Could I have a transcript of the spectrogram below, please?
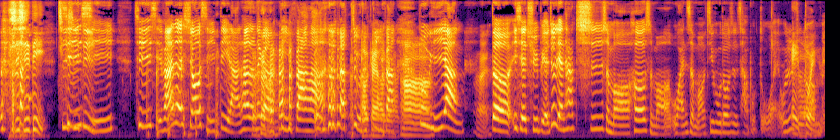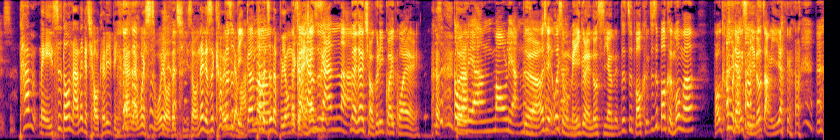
栖息地，栖息地息栖息，反正就是休息地啦，他的那个地方啦，他住的地方啊，不一样哎，的一些区别，就连他吃什么、喝什么、玩什么，几乎都是差不多、欸。哎，我就觉得哎对没什么。他每一次都拿那个巧克力饼干来喂所有的骑手，那个是可以那是的吗？饼干吗他们真的不用那个吗那看起来像是干干啦那很像巧克力乖乖哎、那是狗粮、猫粮那种对啊，而且为什么每一个人都是一样的？这是宝可，这是宝可梦啊，宝可梦粮食也都长一样啊。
